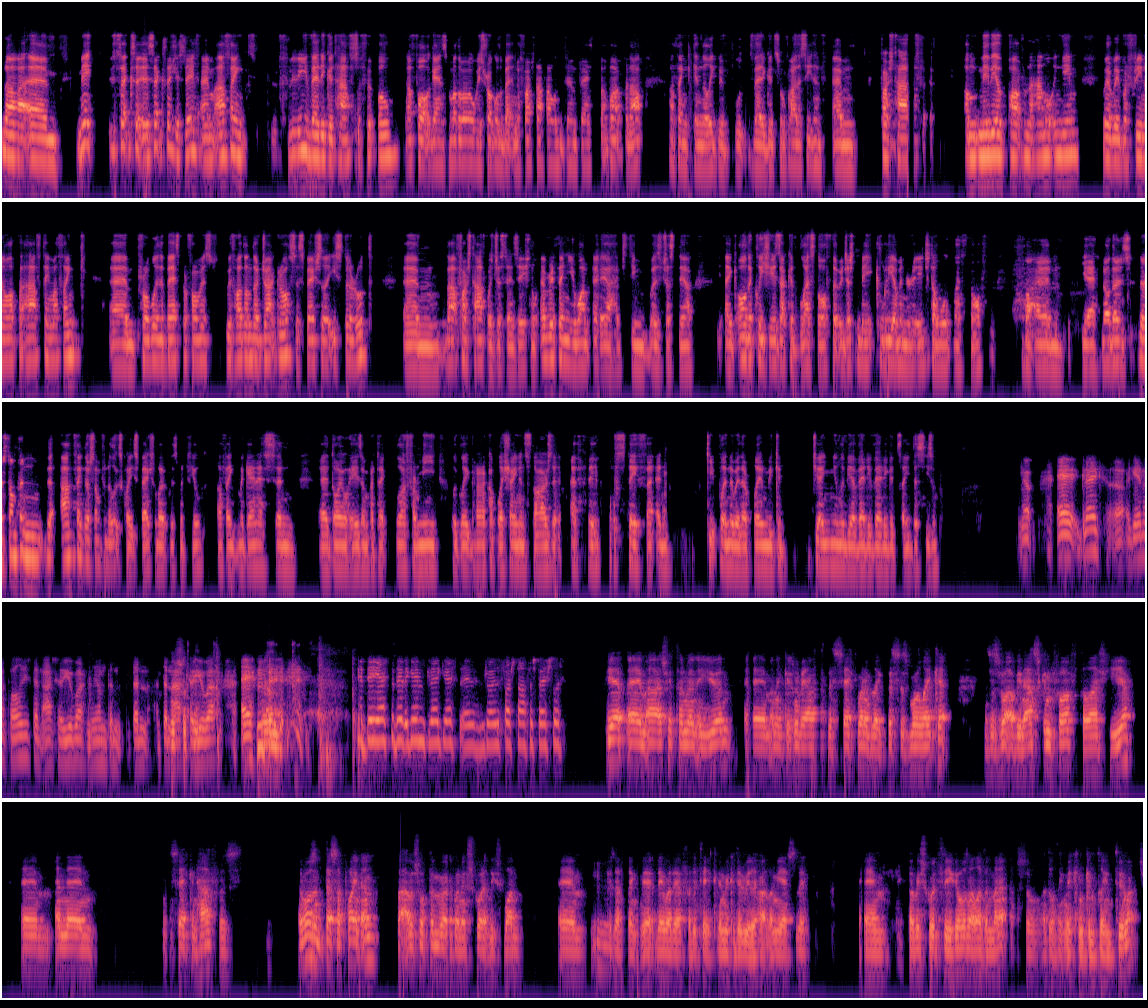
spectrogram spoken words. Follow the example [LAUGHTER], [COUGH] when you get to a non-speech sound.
no, um, mate, six six, as you say. Um, I think three very good halves of football. I fought against Motherwell. We struggled a bit in the first half. I wasn't too impressed, but apart from that, I think in the league we've looked very good so far this season. Um, first half, um, maybe apart from the Hamilton game where we were three 0 up at half time. I think um, probably the best performance we've had under Jack Ross, especially at Easter Road. Um, that first half was just sensational. Everything you want out of a Hibs team was just there. Like all the cliches I could list off that would just make Liam enraged, I won't list off. But um, yeah, no, there's there's something that I think there's something that looks quite special about this midfield. I think Magennis and uh, Doyle Hayes in particular, for me, look like they're a couple of shining stars that if they both stay fit and keep playing the way they're playing, we could genuinely be a very, very good side this season. Yep. Uh, Greg, uh, again, apologies. Didn't ask how you were. Liam didn't didn't didn't ask how you were. [LAUGHS] Um, good day yesterday at the game, Greg. Yes, uh, enjoy the first half especially. Yeah, um, I actually turned around to Ewan um, and then because maybe after the second one, I'm like, this is more like it. This is what I've been asking for for the last year. Um, and then the second half was, it wasn't disappointing, but I was hoping we were going to score at least one because um, Mhm. I think they, they were there for the take and we could have really hurt them yesterday. Um, but we scored three goals in 11 minutes, so I don't think we can complain too much.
